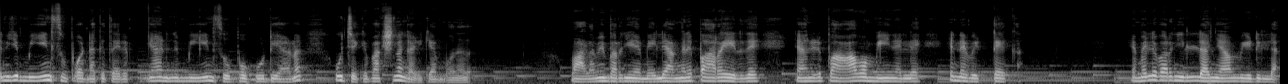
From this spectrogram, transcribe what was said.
എനിക്ക് മീൻ സൂപ്പ് ഉണ്ടാക്കി തരും. ഞാനിന്ന് മീൻ സൂപ്പ് കൂട്ടിയാണ് ഉച്ചയ്ക്ക് ഭക്ഷണം കഴിക്കാൻ പോകുന്നത്. വളമീൻ പറഞ്ഞു എം എൽ എ അങ്ങനെ പറയരുതേ. ഞാനൊരു പാവം മീനല്ലേ. എന്നെ വിട്ടേക്ക. എം എൽ എ പറഞ്ഞില്ല ഞാൻ വീടില്ല.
